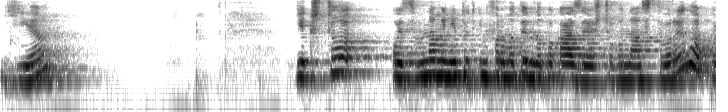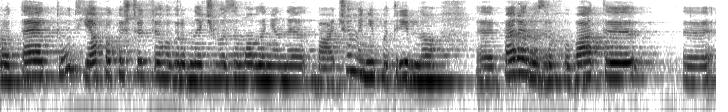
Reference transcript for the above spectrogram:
Є. Якщо ось вона мені тут інформативно показує, що вона створила, проте тут я поки що цього виробничого замовлення не бачу. Мені потрібно е, перерозрахувати е,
